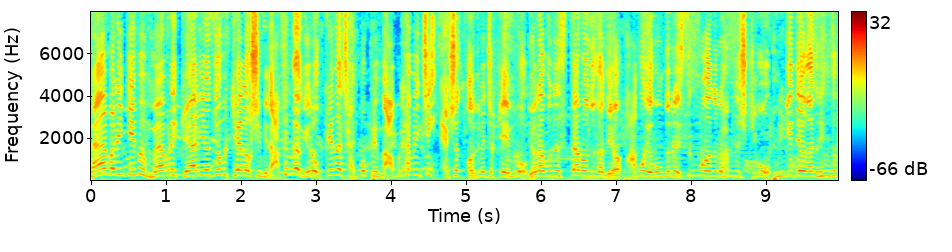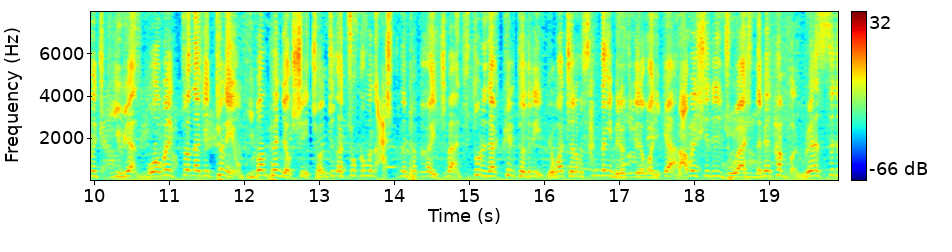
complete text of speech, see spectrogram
다음 할인 게임은 마블의 가리언즈 오브 갤럭시입니다. 생각외로 꽤나 잘 뽑힌 마블의 3인칭 액션 어드벤처 게임으로 여러분은 스타로드가 되어 바보 영웅들을 승무원으로 합류시키고 붕괴되어가는 행성을 지키기 위한 모험을 떠나게 되네요. 이번 편 역시 전투가 조금은 아쉽다는 평가가 있지만 스토리나 캐릭터들이 영화처럼 상당히 매력적이라고 하니까 마블 시리즈 좋아하신다면 한번 렛츠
